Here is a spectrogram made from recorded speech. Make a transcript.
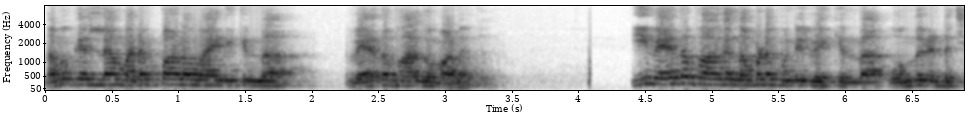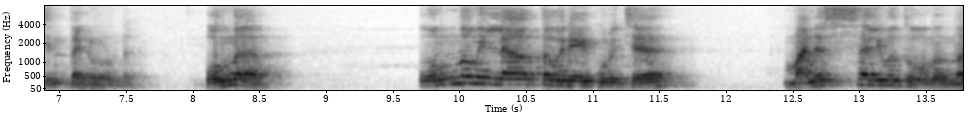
നമുക്കെല്ലാം മനഃപ്പാടമായിരിക്കുന്ന വേദഭാഗമാണിത്. ഈ വേദഭാഗം നമ്മുടെ മുന്നിൽ വെക്കുന്ന ഒന്ന് രണ്ട് ചിന്തകളുണ്ട്. ഒന്ന് ഒന്നുമില്ലാത്തവരെ കുറിച്ച് മനസ്സലിവ് തോന്നുന്ന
